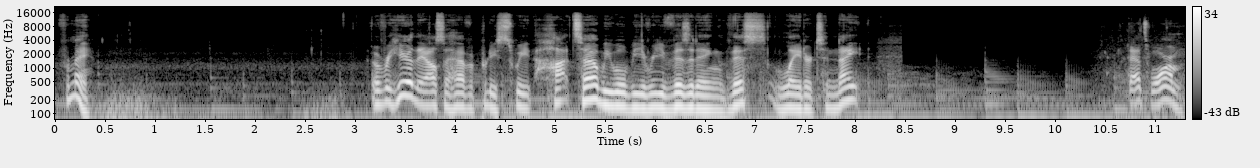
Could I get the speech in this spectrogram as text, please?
for me. Over here, they also have a pretty sweet hot tub. We will be revisiting this later tonight. That's warm.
